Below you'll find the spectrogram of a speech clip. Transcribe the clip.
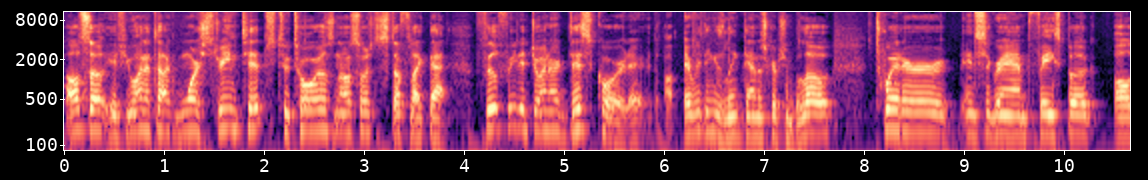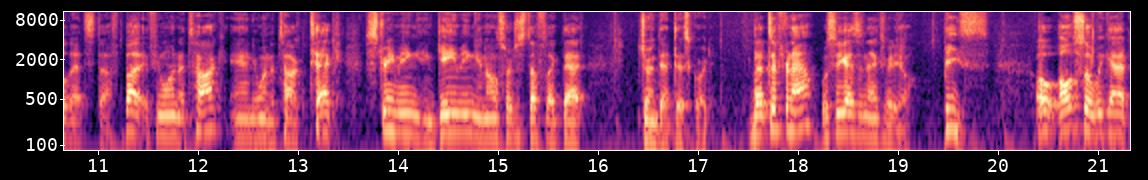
Also, if you want to talk more stream tips, tutorials, and all sorts of stuff like that, feel free to join our Discord. Everything is linked down in the description below. Twitter, Instagram, Facebook, all that stuff. But if you want to talk and you want to talk tech, streaming, and gaming, and all sorts of stuff like that, join that Discord. That's it for now. We'll see you guys in the next video. Peace. Oh, also, we got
